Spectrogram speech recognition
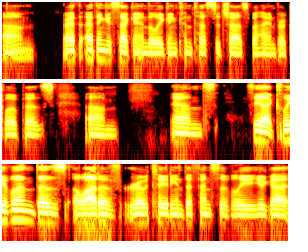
Um, I, th- I, think he's second in the league in contested shots behind Brook Lopez. Um, and so yeah, Cleveland does a lot of rotating defensively. You got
